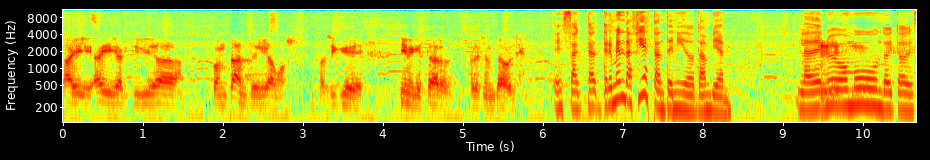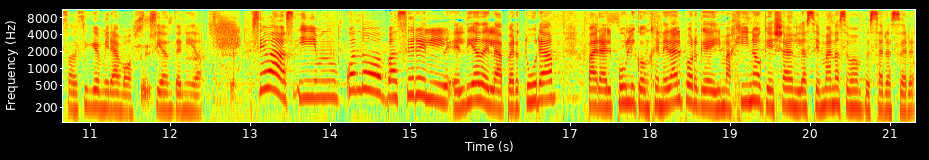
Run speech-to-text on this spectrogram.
hay, hay actividad constante, digamos, así que tiene que estar presentable. Exacta, tremenda fiesta han tenido también. La de Sí, Nuevo sí. Mundo y todo eso. Así que sí, Sí. han tenido. Sebas, ¿y mm, cuándo va a ser el, el día de la apertura para el público en general? Porque imagino que ya en la semana se va a empezar a hacer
